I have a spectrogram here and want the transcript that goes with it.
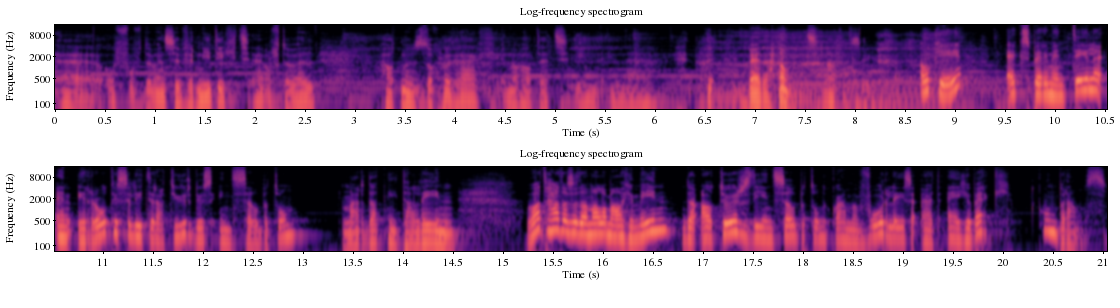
uh, of, of, de mensen vernietigd, hè, oftewel houdt men ze toch wel graag nog altijd in, in, uh, bij de hand, laten we zeggen. Oké, experimentele en erotische literatuur dus in celbeton, maar dat niet alleen. Wat hadden ze dan allemaal gemeen, de auteurs die in celbeton kwamen voorlezen uit eigen werk? Koen Brams.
